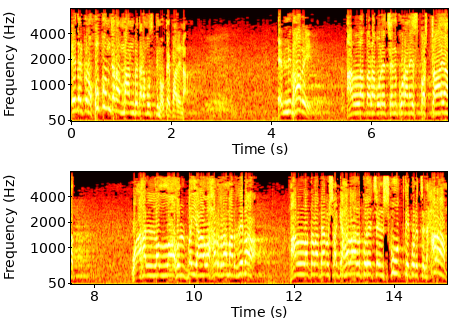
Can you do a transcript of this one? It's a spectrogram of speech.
এদের কোন হুকুম যারা মানবে তারা মুসলিম হতে পারে না। এমনি ভাবে আল্লাহ তালা বলেছেন কোরআন স্পষ্ট আয়াত ওয়াহাল্লাহুল বাইয়া ওয়াহাররামার রেবা। আল্লাহ তালা ব্যবসাকে হালাল করেছেন, সুদকে করেছেন হারাম।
